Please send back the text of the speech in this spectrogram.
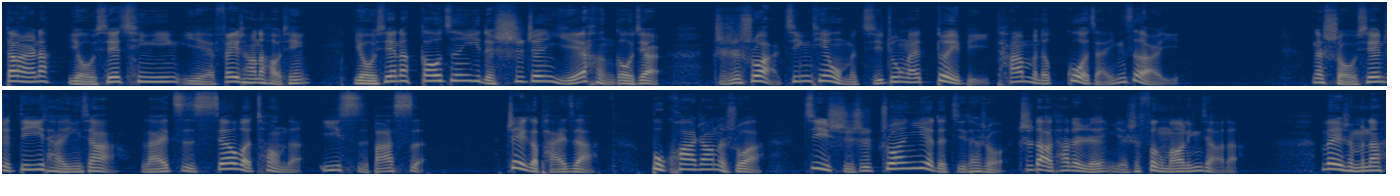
当然呢，有些轻音也非常的好听，有些呢高增益的失真也很够劲儿。只是说啊，今天我们集中来对比它们的过载音色而已。那首先，这第一台音箱啊，来自 Silvertone 的一四八四，这个牌子啊，不夸张的说啊，即使是专业的吉他手知道它的人也是凤毛麟角的。为什么呢？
